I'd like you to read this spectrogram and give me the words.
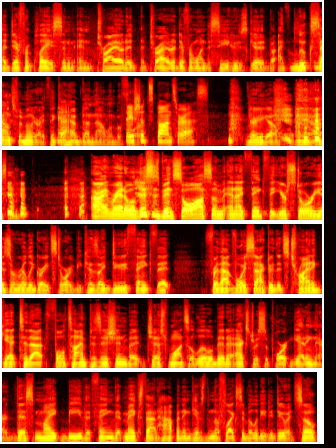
a different place and, and try out a try out a different one to see who's good. But I, Luke sounds familiar. I think I have done that one before. They should sponsor us. There you go. I'm gonna ask him. All right, Miranda. Well, this has been so awesome, and I think that your story is a really great story because I do think that for that voice actor that's trying to get to that full time position but just wants a little bit of extra support getting there, this might be the thing that makes that happen and gives them the flexibility to do it. So,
